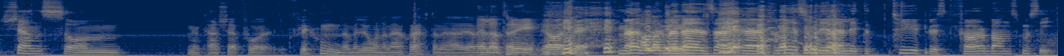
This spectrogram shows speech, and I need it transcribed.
känns som, nu kanske jag får fler hundra miljoner människor efter mig här. Jag vet Eller inte. tre. Ja, tre. Men, Alla tre. men det är så här, eh, för mig så blir det lite typiskt förbandsmusik.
